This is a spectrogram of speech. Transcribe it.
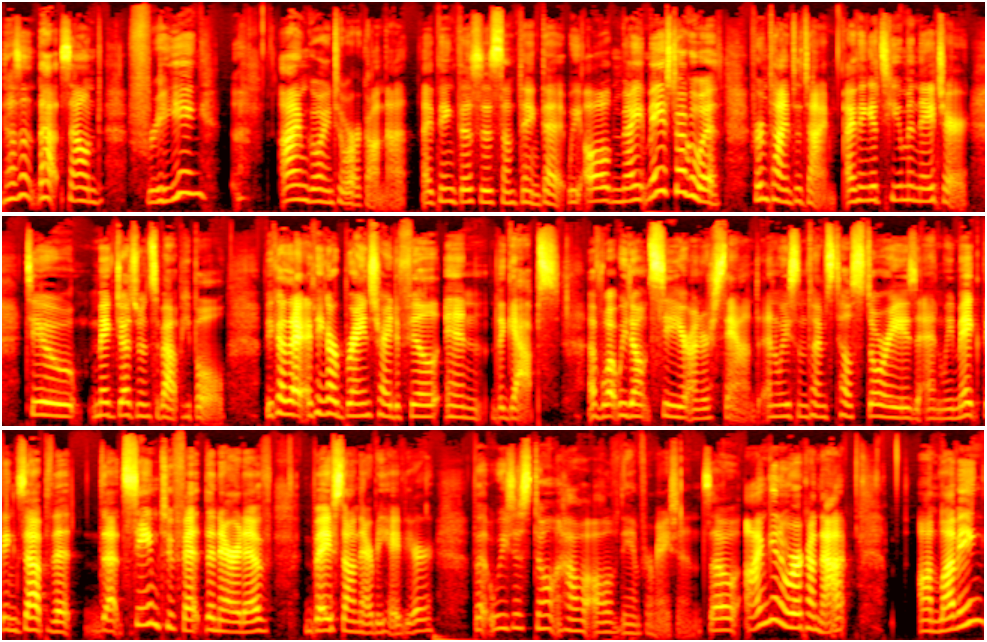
Doesn't that sound freeing? I'm going to work on that. I think this is something that we all may, may struggle with from time to time. I think it's human nature to make judgments about people because I, I think our brains try to fill in the gaps of what we don't see or understand. And we sometimes tell stories and we make things up that, that seem to fit the narrative based on their behavior, but we just don't have all of the information. So I'm going to work on that, on loving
